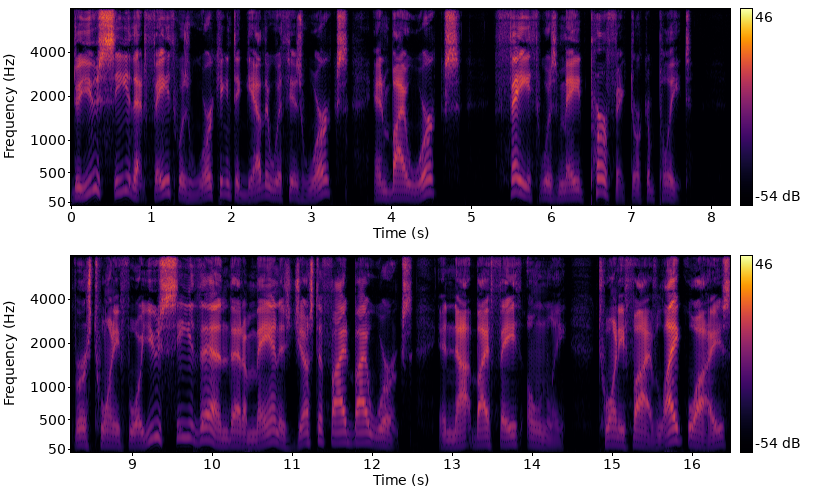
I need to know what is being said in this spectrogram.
Do you see that faith was working together with his works? And by works, faith was made perfect or complete. Verse 24 You see then that a man is justified by works and not by faith only. 25 Likewise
